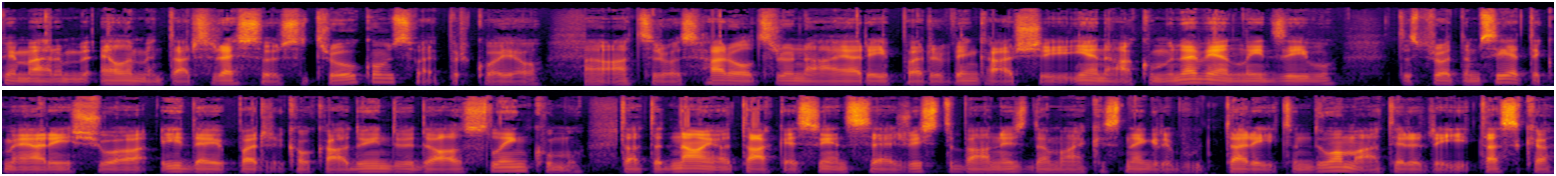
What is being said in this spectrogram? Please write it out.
piemēram, elementārs resursu trūkums, vai par ko jau atceros, Harolds runāja arī par vienkārši ienākumu nevienlīdzību. Tas, protams, ietekmē arī šo ideju par kaut kādu individuālu slinkumu. Tā tad nav jau tā, ka es viens sēžu istabā un izdomāju, ka es negribu darīt un domāt. Ir arī tas, ka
